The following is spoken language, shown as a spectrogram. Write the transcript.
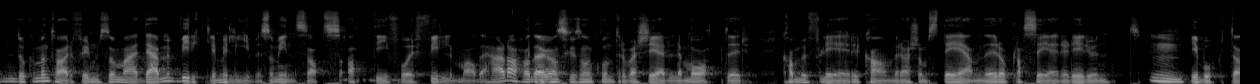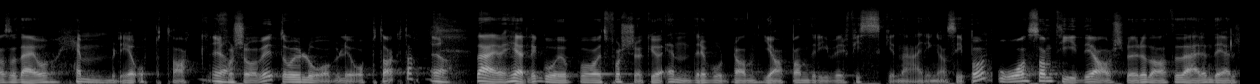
En dokumentarfilm som er Det er med, virkelig med livet som innsats at de får filma det her, da. Og det er ganske sånn kontroversielle måter. Kamuflerer kameraer som stener og plasserer de rundt Mm. i bukta. Altså det er jo hemmelige opptak, Ja. for så vidt, og ulovlige opptak, da. Ja. Det er jo, hele går jo på et forsøk i å endre hvordan Japan driver fiskenæringa si på, og samtidig avsløre da at det er en del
